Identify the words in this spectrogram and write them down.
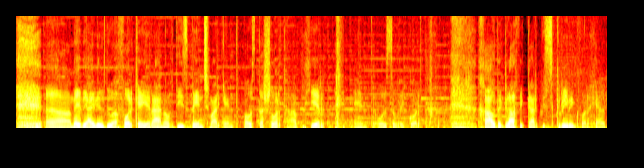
uh, maybe I will do a 4K run of this benchmark and post a short up here and also record how the graphic card is screaming for help.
